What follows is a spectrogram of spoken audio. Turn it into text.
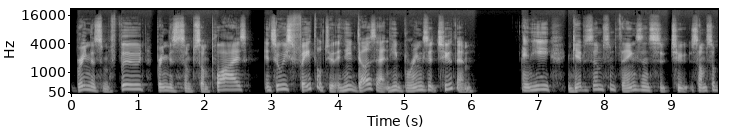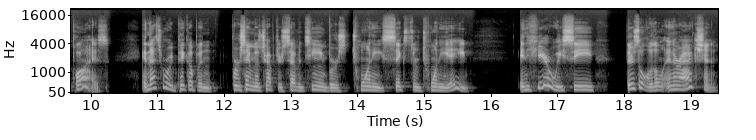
bring them some food, bring them some supplies. And so he's faithful to it. And he does that and he brings it to them. And he gives them some things and to some supplies. And that's where we pick up in 1 Samuel chapter 17, verse 26 through 28. And here we see there's a little interaction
